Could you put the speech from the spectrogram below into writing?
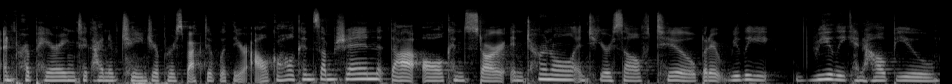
and preparing to kind of change your perspective with your alcohol consumption, that all can start internal into yourself too. But it really, really can help you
